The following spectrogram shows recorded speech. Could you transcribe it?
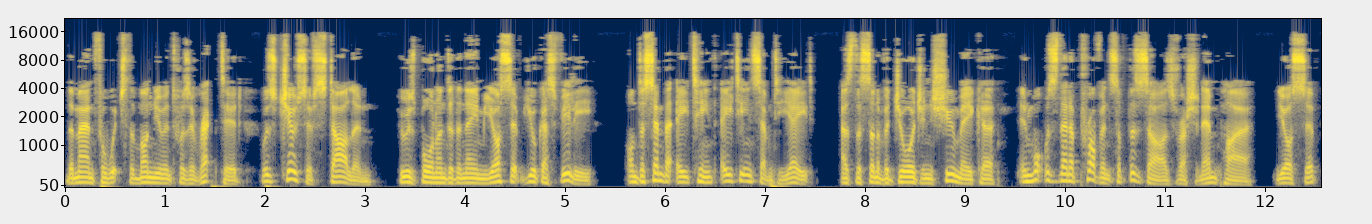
The man for which the monument was erected was Joseph Stalin, who was born under the name Josip Jughashvili on December 18, 1878, as the son of a Georgian shoemaker in what was then a province of the Tsar's Russian Empire. Josip,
